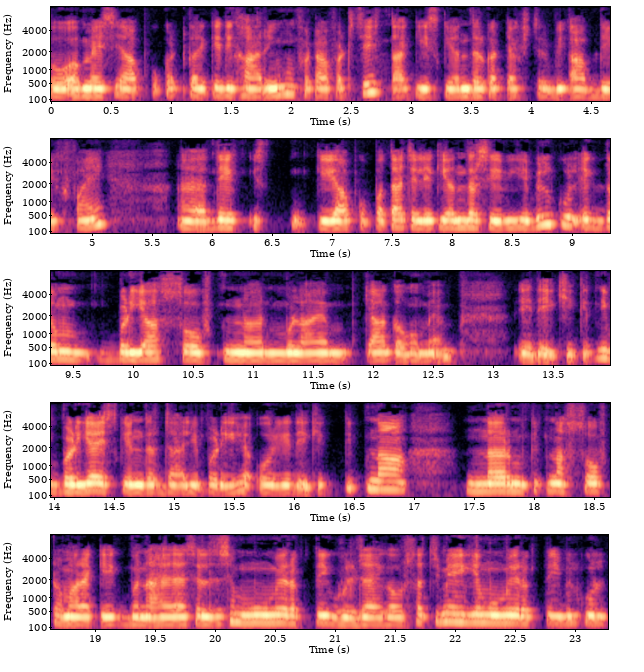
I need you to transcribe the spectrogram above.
तो अब मैं इसे आपको कट करके दिखा रही हूँ फटाफट से, ताकि इसके अंदर का टेक्स्चर भी आप देख पाएँ देख, इस कि आपको पता चले कि अंदर से भी ये बिल्कुल एकदम बढ़िया सॉफ्ट नर्म मुलायम, क्या कहूँ मैम ये देखिए, कितनी बढ़िया इसके अंदर जाली पड़ी है और ये देखिए, कितना नर्म, कितना सॉफ्ट हमारा केक बना है। ऐसे जैसे मुँह में रखते ही घुल जाएगा और सच में ये मुँह में रखते ही बिल्कुल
